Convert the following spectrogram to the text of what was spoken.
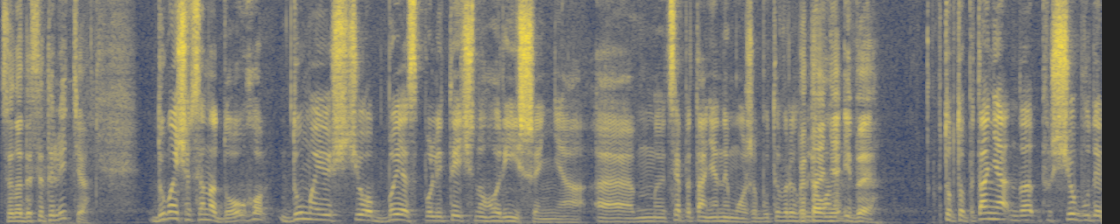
це на десятиліття? Думаю, що це надовго. Думаю, що без політичного рішення е, це питання не може бути врегульовано. Питання іде. Тобто питання, що буде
